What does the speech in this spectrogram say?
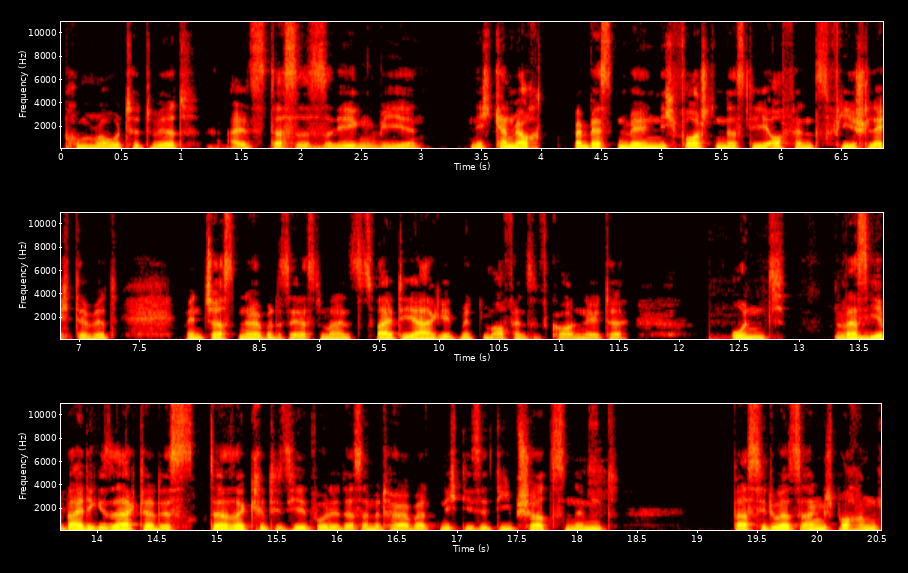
promoted wird, als dass es irgendwie. Ich kann mir auch beim besten Willen nicht vorstellen, dass die Offense viel schlechter wird, wenn Justin Herbert das erste Mal ins zweite Jahr geht mit dem Offensive Coordinator. Und was Mhm. ihr beide gesagt habt, ist, dass er kritisiert wurde, dass er mit Herbert nicht diese Deep Shots nimmt. Basti, du hast angesprochen,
